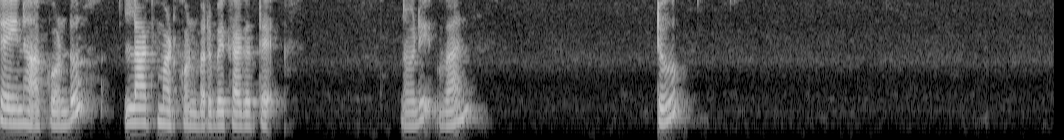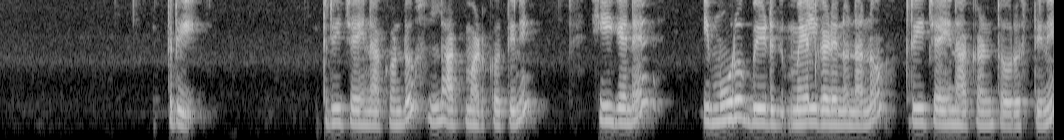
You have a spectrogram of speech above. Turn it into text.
ಚೈನ್ ಹಾಕ್ಕೊಂಡು ಲಾಕ್ ಮಾಡ್ಕೊಂಡು ಬರಬೇಕಾಗತ್ತೆ. ನೋಡಿ one two three three chain ಹಾಕ್ಕೊಂಡು ಲಾಕ್ ಮಾಡ್ಕೋತೀನಿ. ಹೀಗೇ ಈ ಮೂರು ಬೀಡ್ ಮೇಲ್ಗಡೆನೂ ನಾನು ತ್ರೀ ಚೈನ್ ಹಾಕೊಂಡು ತೋರಿಸ್ತೀನಿ.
